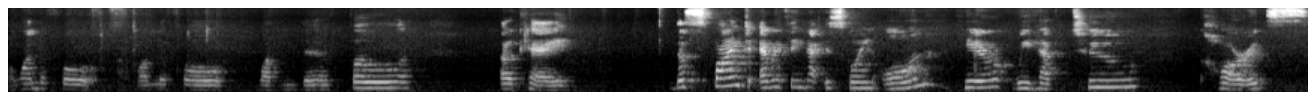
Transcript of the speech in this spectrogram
wonderful, wonderful, wonderful. Okay, despite everything that is going on here, we have two cards.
